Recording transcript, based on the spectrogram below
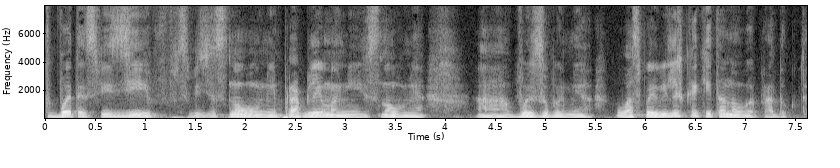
в этой связи, в связи с новыми проблемами и с новыми а, вызовами, у вас появились какие-то новые продукты?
